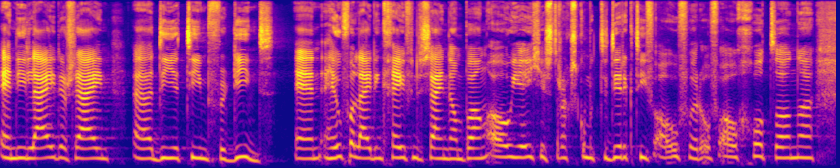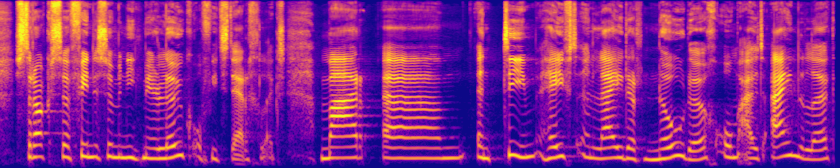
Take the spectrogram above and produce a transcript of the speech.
En die leider zijn uh, die je team verdient. En heel veel leidinggevenden zijn dan bang. Oh jeetje, straks kom ik te directief over. Of oh god, dan uh, straks uh, vinden ze me niet meer leuk of iets dergelijks. Maar uh, een team heeft een leider nodig om uiteindelijk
